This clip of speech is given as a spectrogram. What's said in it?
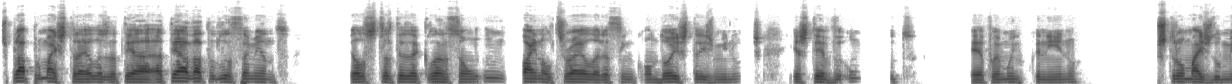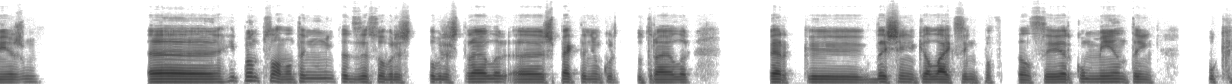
esperar por mais trailers até à, até à data de lançamento. Eles de certeza que lançam um final trailer assim com 2, 3 minutos. Este teve um minuto, é, foi muito pequenino, mostrou mais do mesmo. Ah, e pronto, pessoal, não tenho muito a dizer sobre este, sobre este trailer. Ah, espero que tenham curtido o trailer. Espero que deixem aquele likezinho para fortalecer. Comentem o que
